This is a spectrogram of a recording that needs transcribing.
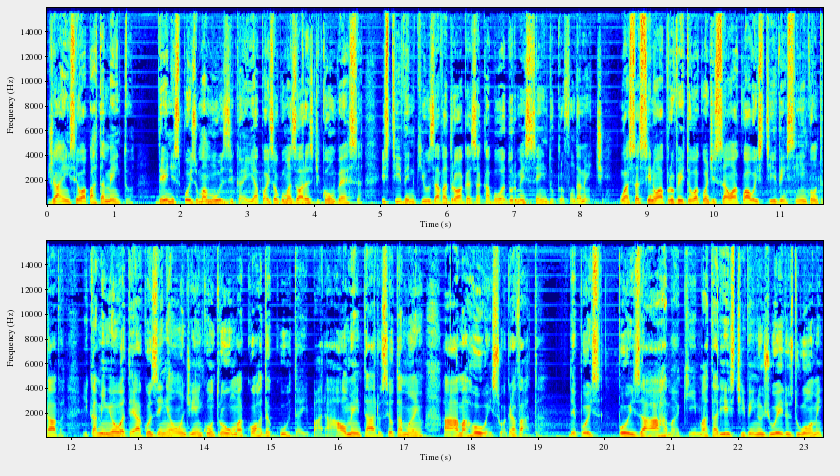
Já em seu apartamento, Dennis pôs uma música e, após algumas horas de conversa, Steven, que usava drogas, acabou adormecendo profundamente. O assassino aproveitou a condição a qual Steven se encontrava e caminhou até a cozinha, onde encontrou uma corda curta e, para aumentar o seu tamanho, a amarrou em sua gravata. Depois, pôs a arma que mataria Steven nos joelhos do homem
